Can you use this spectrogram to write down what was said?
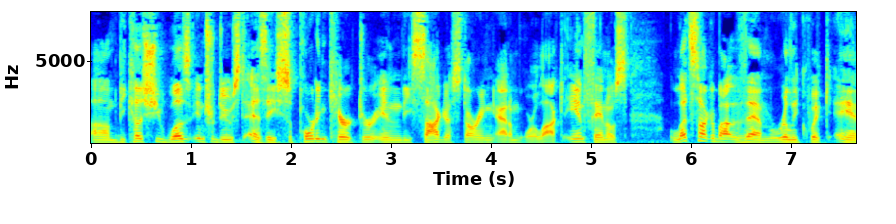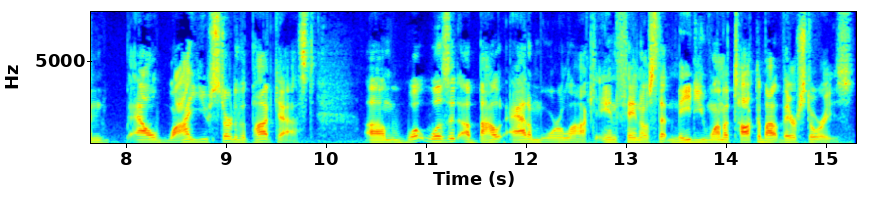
um, because she was introduced as a supporting character in the saga starring Adam Warlock and Thanos, let's talk about them really quick. And Al, why you started the podcast? Um, what was it about Adam Warlock and Thanos that made you want to talk about their stories?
